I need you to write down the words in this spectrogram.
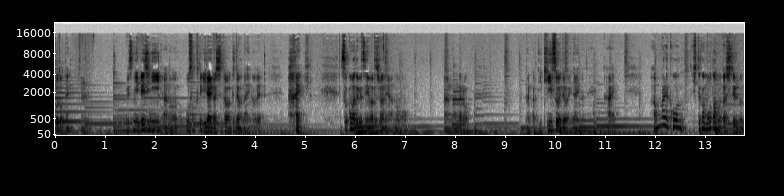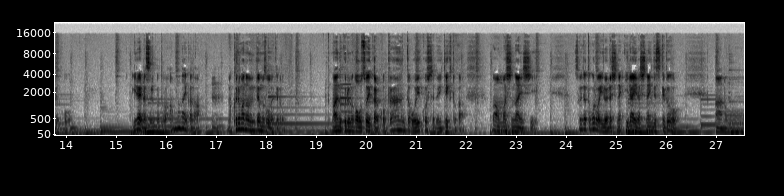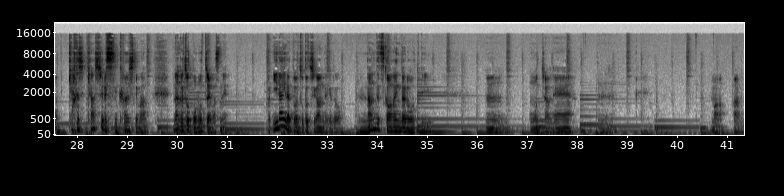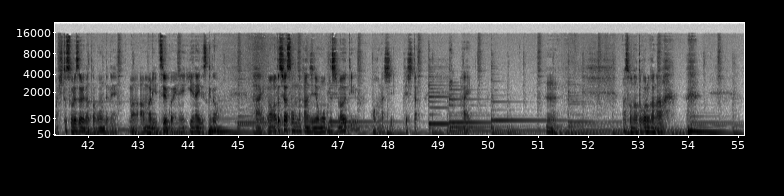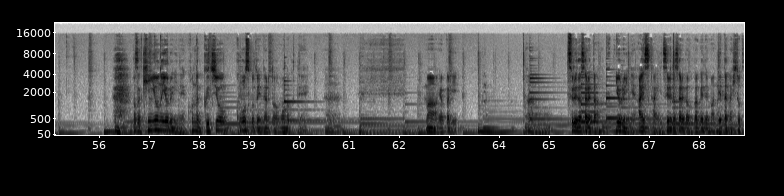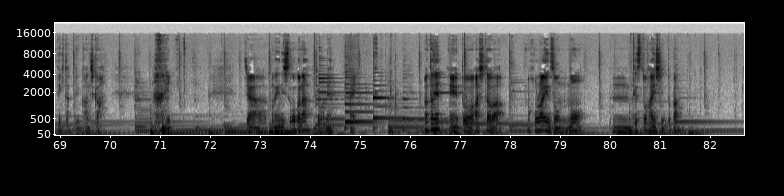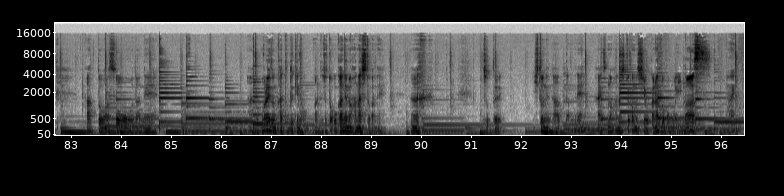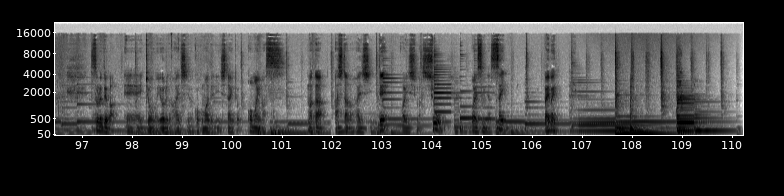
ことね、うん、別にレジにあの遅くてイライラしてたわけではないので。はい。そこまで別に私はねあのあなんだろう。なんか行き急いではいないのではい。あんまりこう人がもたもたしてるのでこうイライラすることはあんまないかな、うん。まあ、車の運転もそうだけど前の車が遅いからこうブーンと追い越して抜いていくとか、まあ、あんましないしそういったところはイライラしないイライラしないんですけどあのキャッシュレスに関してはなんかちょっと思っちゃいますね。イライラとはちょっと違うんだけどなんで使わないんだろうっていううん思っちゃうね。まああの人それぞれだと思うんでねまああんまり強くは言えないですけどはい。まあ、私はそんな感じに思ってしまうというお話でした。はい。うん。まあそんなところかな。まさか金曜の夜にねこんな愚痴をこぼすことになるとは思わなくて、うん、まあやっぱりあの連れ出された夜にねアイス買いに連れ出されたおかげで、まあ、ネタが一つできたっていう感じか。はい。じゃあこの辺にしとこうかな今日はね。はい。またねえっ、ー、と明日はホライゾンの、うん、テスト配信とか。あとはそうだね。あのホライゾン買った時のあのちょっとお金の話とかね、うん、ちょっと一ネタあったんでね、はい、その話とかもしようかなと思います。はい、それでは、えー、今日の夜の配信はここまでにしたいと思います。また明日の配信でお会いしましょう。おやすみなさい。バイバイ。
